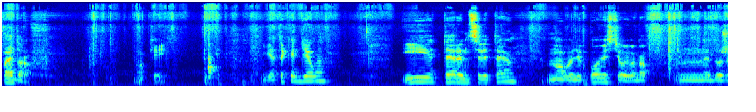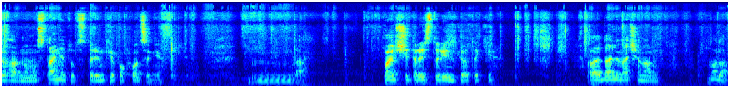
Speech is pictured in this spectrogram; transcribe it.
Федоров. Окей. Є таке діло. І терен цвіте. Новелі повісті. Ой, вона в не дуже гарному стані. Тут сторінки покоцані. Да. Перші три сторінки отакі. Але далі наче норм. Ну да.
